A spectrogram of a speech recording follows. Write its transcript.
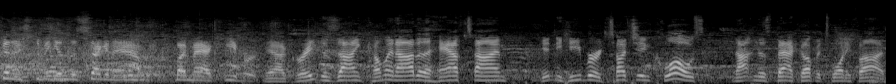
finish to begin the second half by Mac Heber. Yeah, great design coming out of the halftime. Getting Heber touching close, not in this back up at 25.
